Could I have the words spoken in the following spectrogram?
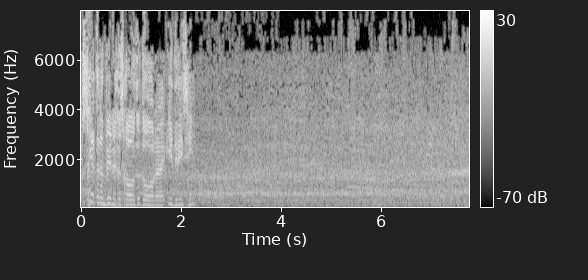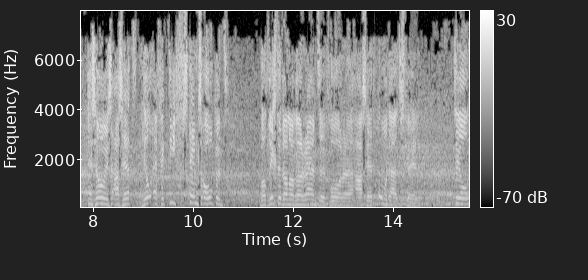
Schitterend binnengeschoten door uh, Idrissi. En zo is AZ heel effectief. Stengs opent. Wat ligt er dan ook een ruimte voor uh, AZ om het uit te spelen. Til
